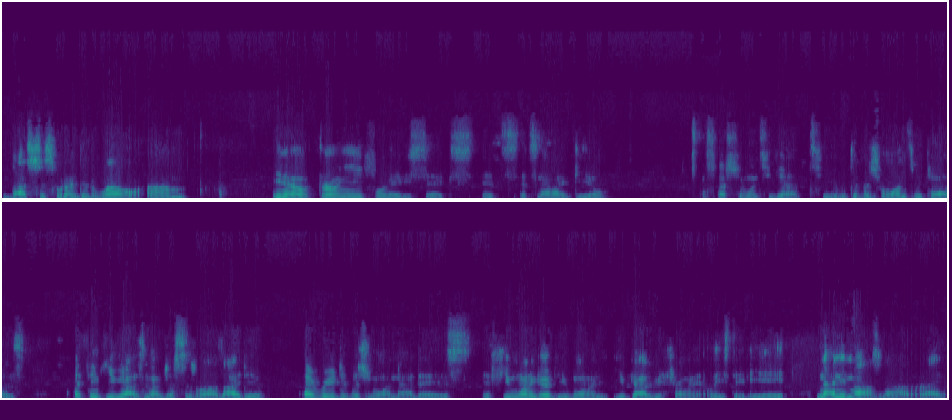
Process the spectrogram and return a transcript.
that's just what I did well. Um, you know, throwing 84 to 86, it's it's not ideal, especially once you get to the division ones because I think you guys know just as well as I do. Every division one nowadays, if you want to go D1, you've got to be throwing at least 88, 90 miles an hour, right?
